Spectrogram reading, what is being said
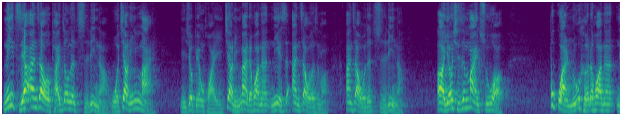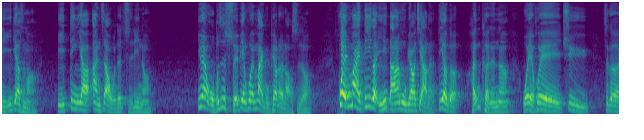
你只要按照我盘中的指令啊，我叫你买，你就不用怀疑，叫你卖的话呢，你也是按照我的什么，按照我的指令啊，啊，尤其是卖出哦，不管如何的话呢，你一定要什么，一定要按照我的指令哦，因为我不是随便会卖股票的老师哦，会卖第一个已经达到目标价了，第二个很可能呢，我也会去这个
